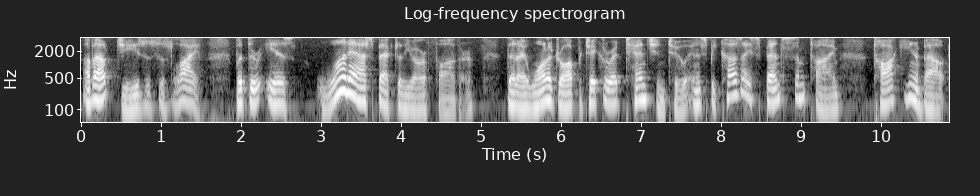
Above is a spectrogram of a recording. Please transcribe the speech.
about Jesus' life. But there is one aspect of the Our Father that I want to draw particular attention to, and it's because I spent some time talking about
